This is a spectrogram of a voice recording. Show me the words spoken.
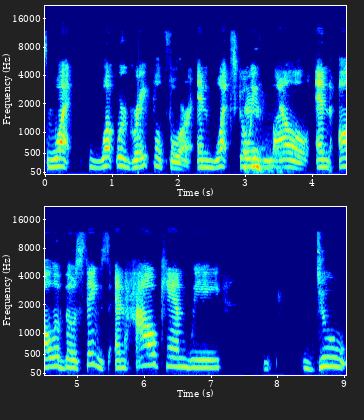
what what we're grateful for and what's going mm-hmm. well and all of those things and how can we do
